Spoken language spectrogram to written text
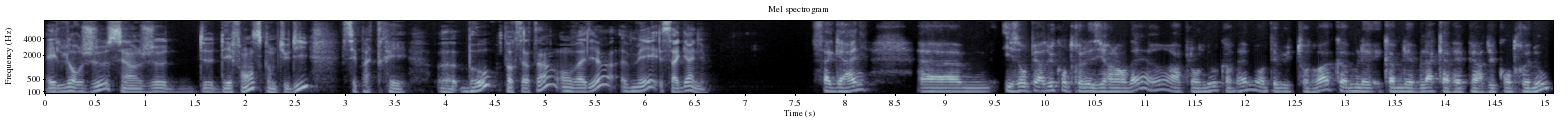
Et leur jeu c'est un jeu de défense comme tu dis. C'est pas très euh, beau pour certains on va dire mais ça gagne. Ça gagne. Ils ont perdu contre les Irlandais, hein, rappelons-nous quand même, au début de tournoi, comme les, comme les Blacks avaient perdu contre nous.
